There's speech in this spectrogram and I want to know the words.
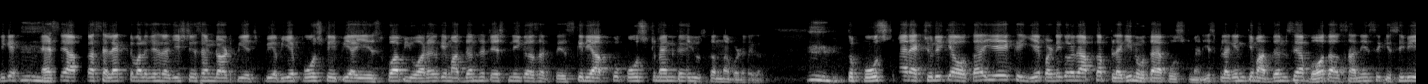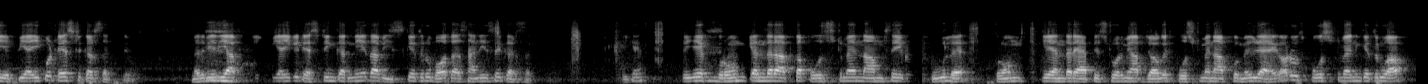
ठीक है? हम्म। ऐसे आपका सेलेक्ट वाले जैसे registration dot P H P अब ये पोस्ट एपीआई है इसको आप यूआरएल के माध्यम से टेस्ट नहीं कर सकते इसके लिए आपको पोस्टमैन का यूज़ करना पड़ेगा। हम्म। तो पोस्टमैन एक्चुअली क्या होता है ये एक ये पर्टिकुलर आपका प्लगइन होता है पोस्टमैन इस प्लगइन के माध्यम से आप बहुत आसानी से किसी भी एपीआई को टेस्ट कर सकते हो। मतलब यदि हम्म। आप एपीआई की टेस्टिंग करनी है तो आप इसके थ्रू बहुत आसानी से कर सकते हो। ठीक है? तो ये क्रोम के अंदर आपका पोस्टमैन नाम से एक टूल है। क्रोम के अंदर ऐप स्टोर में आप जाओगे तो पोस्टमैन आपको मिल जाएगा और उस पोस्टमैन के थ्रू आप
